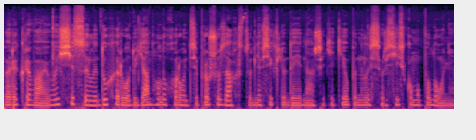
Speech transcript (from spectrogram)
Перекриваю. Вищі сили, духи роду, янголи-охоронці, прошу захисту для всіх людей наших, які опинились в російському полоні.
